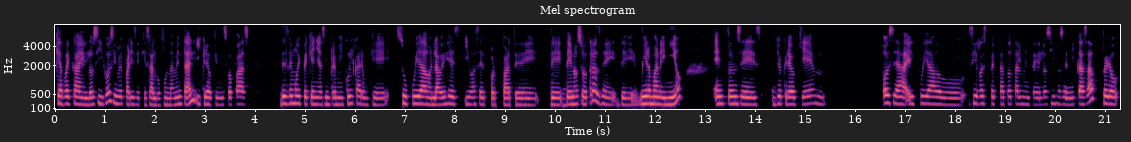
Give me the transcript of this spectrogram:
que recae en los hijos y me parece que es algo fundamental y creo que mis papás desde muy pequeña siempre me inculcaron que su cuidado en la vejez iba a ser por parte de, de, nosotras, de, de mi hermana y mío. Entonces, yo creo que o sea, el cuidado sí respecta totalmente de los hijos en mi casa, pero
